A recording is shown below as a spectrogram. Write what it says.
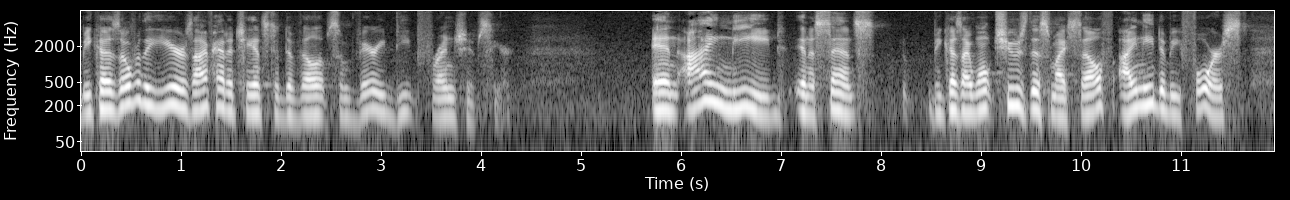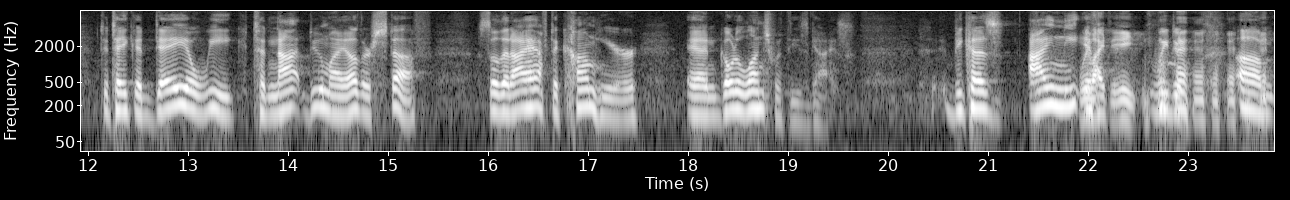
because over the years I've had a chance to develop some very deep friendships here. And I need, in a sense, because I won't choose this myself, I need to be forced to take a day a week to not do my other stuff so that I have to come here and go to lunch with these guys. Because I need. We if- like to eat. we do. Um,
